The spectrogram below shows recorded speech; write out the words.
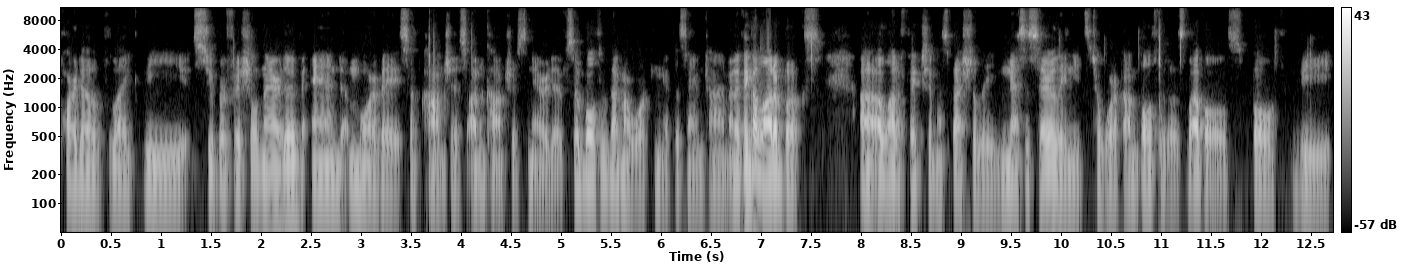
part of like the superficial narrative and more of a subconscious, unconscious narrative. So both of them are working at the same time. And I think a lot of books, uh, a lot of fiction especially, necessarily needs to work on both of those levels, both the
